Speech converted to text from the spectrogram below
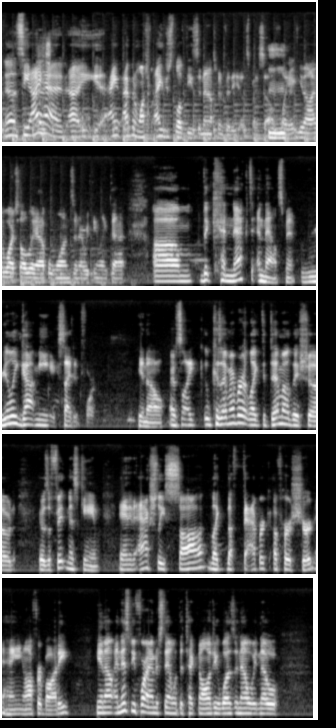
Uh, see, I had I, I I've been watching. I just love these announcement videos myself. Mhm. Like you know, I watch all the Apple ones and everything like that. Um, the Kinect announcement really got me excited for. it. You know, I was like, because I remember like the demo they showed. It was a fitness game, and it actually saw like the fabric of her shirt hanging off her body. You know, and this before I understand what the technology was, and now we know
